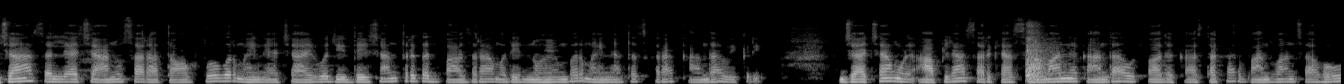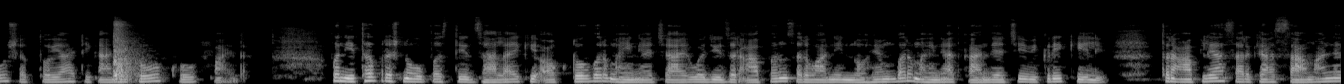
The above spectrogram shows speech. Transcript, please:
ज्या सल्ल्याच्या अनुसार आता ऑक्टोबर महिन्याच्या ऐवजी देशांतर्गत बाजारामध्ये नोव्हेंबर महिन्यातच करा कांदा विक्री ज्याच्यामुळे आपल्यासारख्या सामान्य कांदा उत्पादकास तकार बांधवांचा होऊ शकतो या ठिकाणी खूप खूप फायदा पण इथं प्रश्न उपस्थित झालाय की ऑक्टोबर महिन्याच्या ऐवजी जर आपण सर्वांनी नोव्हेंबर महिन्यात कांद्याची विक्री केली तर आपल्यासारख्या सामान्य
